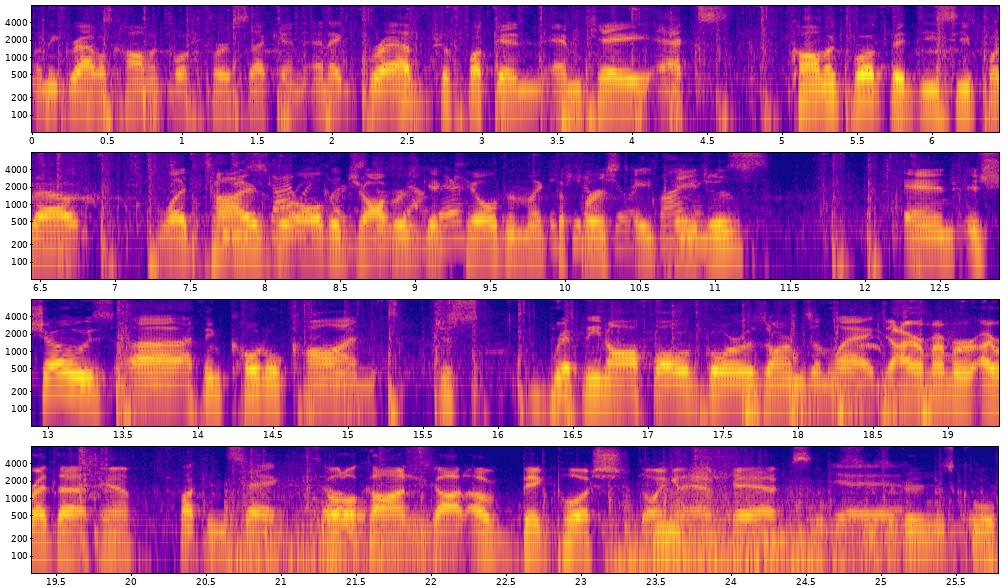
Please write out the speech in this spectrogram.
"Let me grab a comic book for a second. And I grabbed the fucking MKX comic book that DC put out. Blood ties, where all the jobbers get there, killed in like if the first like eight climbing. pages. And it shows, uh, I think, Kotal Khan just ripping off all of Goro's arms and legs. Yeah, I remember. I read that. Yeah. Fucking sick. So, Kotal Khan got a big push going into MKX. Yeah. It's, it's cool.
